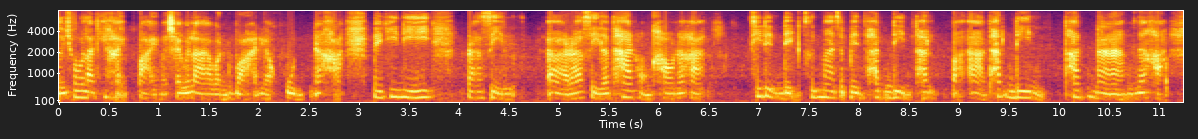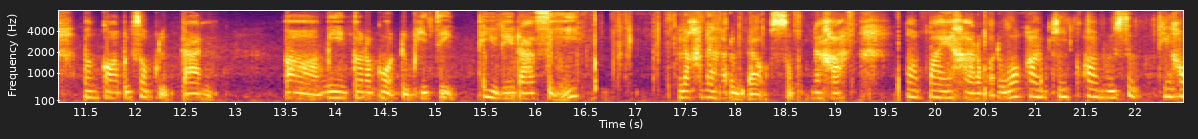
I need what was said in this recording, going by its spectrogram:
ยช่วงเวลาที่หายไปมาใช้เวลาวันวานกับคุณนะคะ ในที่นี้ราศีราศีและธาตุของเขานะคะ ที่เด่นๆขึ้นมาจะเป็นธาตุดินธาตุอ่าธาตุดินธาตุน้ำนะคะมังกรพฤษภหรือกันมีนกรกฎหรือพิจิก ที่อยู่ในราศีลัคนาหรือดาวศุกร์นะคะ ต่อไปค่ะเรามาดูว่าความคิดความรู้สึกที่เขา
